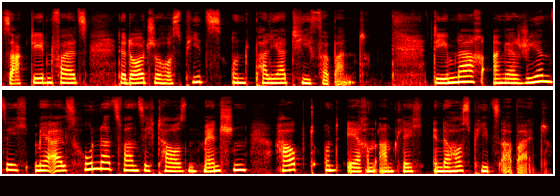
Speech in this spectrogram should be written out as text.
sagt jedenfalls der Deutsche Hospiz- und Palliativverband. Demnach engagieren sich mehr als 120.000 Menschen haupt- und ehrenamtlich in der Hospizarbeit.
